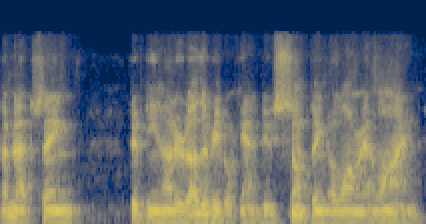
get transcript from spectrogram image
I'm not saying 1,500 other people can't do something along that line.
